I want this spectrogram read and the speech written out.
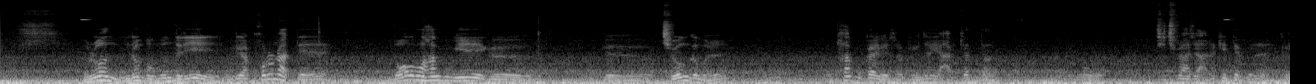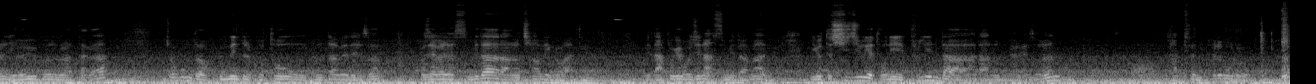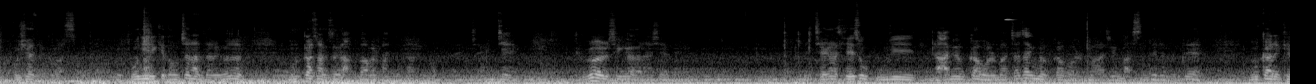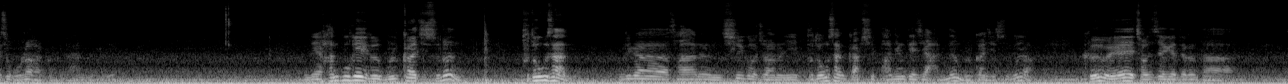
물론 이런 부분들이 우리가 코로나 때 너무 한국이 그, 그 지원금을 타 국가에 비해서 굉장히 아꼈던 그리고 지출하지 않았기 때문에 그런 여유분을 갖다가 조금 더 국민들 고통 분담에 대해서 고생하셨습니다 라는 차원인 것 같아요 나쁘게 보지는 않습니다만 이것도 시중에 돈이 풀린다라는 면에서는 어, 같은 흐름으로 보셔야 될 것 같습니다 돈이 이렇게 넘쳐난다는 것은 물가 상승 압박을 받는다는 겁니다 이제, 그걸 생각을 하셔야 돼요 제가 계속 우리 라면값 얼마, 짜장면값 얼마 지금 말씀드렸는데 물가는 계속 올라갈 겁니다. 한국이. 근데 한국의 그 물가 지수는 부동산 우리가 사는 실거주하는 이 부동산 값이 반영되지 않는 물가 지수고요. 그 외에 전 세계들은 다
